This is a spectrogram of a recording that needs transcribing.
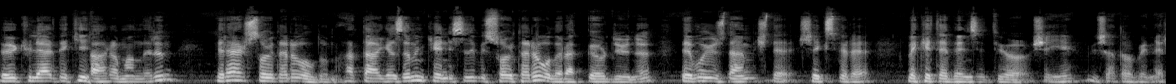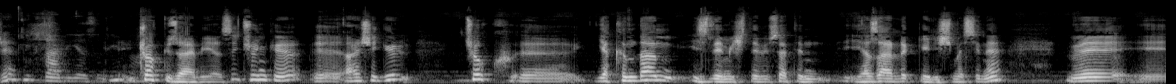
öykülerdeki kahramanların birer soytarı olduğunu, hatta yazının kendisini bir soytarı olarak gördüğünü ve bu yüzden işte Shakespeare'e, Becket'e benzetiyor şeyi, Müsat Obener'i. Güzel bir yazı değil mi? Çok güzel bir yazı. Çünkü e, Ayşegül çok e, yakından izlemişti Vüsat'ın yazarlık gelişmesini ve e,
